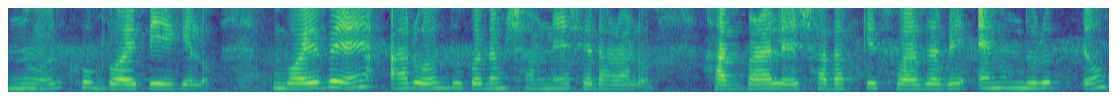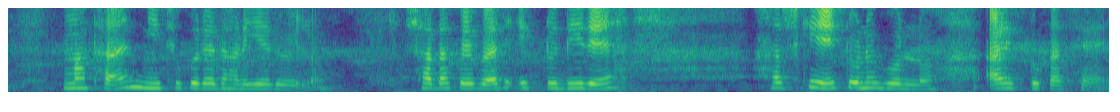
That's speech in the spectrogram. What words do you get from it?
নূর খুব ভয় পেয়ে গেল। ভয়ে পেয়ে আরও দু কদম সামনে এসে দাঁড়াল। হাত বাড়ালে সাদাবকে ছোঁয়া যাবে এমন দূরত্ব মাথা নিচু করে দাঁড়িয়ে রইল। সাদাব পেপার একটু ধীরে হাসকি টনে বলল আর একটু কাছে আয়।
